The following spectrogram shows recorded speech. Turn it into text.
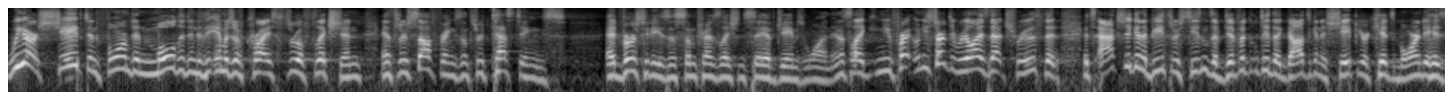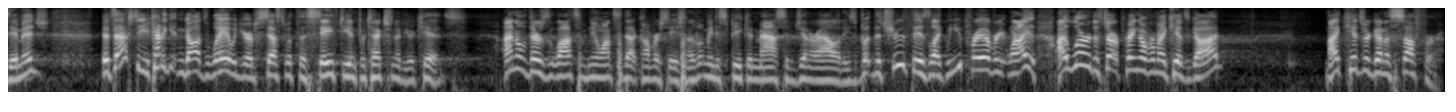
we are shaped and formed and molded into the image of Christ through affliction and through sufferings and through testings, adversities, as some translations say of James 1. And it's like when you, when you start to realize that truth, that it's actually going to be through seasons of difficulty that God's going to shape your kids more into his image, it's actually, you kind of get in God's way when you're obsessed with the safety and protection of your kids. I know there's lots of nuance to that conversation. I don't mean to speak in massive generalities, but the truth is, like, when you pray over, when I, I learned to start praying over my kids, God, my kids are going to suffer.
